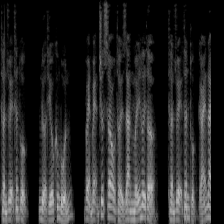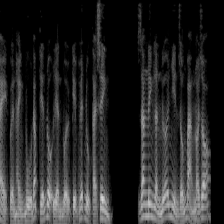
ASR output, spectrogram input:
thần duệ thân thuộc, nửa thiếu không bốn, vẹn vẹn trước sau thời gian mấy hơi thở, thần duệ thân thuộc cái này quyền hành bù đắp tiến độ liền đổi kịp huyết nhục tái sinh. Giang linh lần nữa nhìn giống bảng nói rõ,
